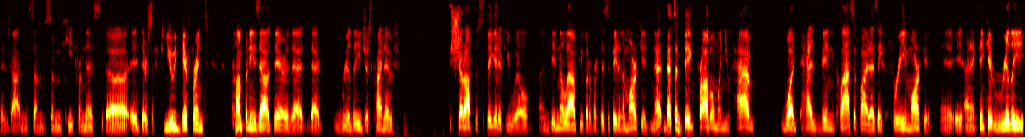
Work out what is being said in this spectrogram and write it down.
has gotten some some heat from this. Uh, it, there's a few different companies out there that that really just kind of shut off the spigot, if you will, and didn't allow people to participate in the market. And that, that's a big problem when you have what has been classified as a free market. It, and I think it really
